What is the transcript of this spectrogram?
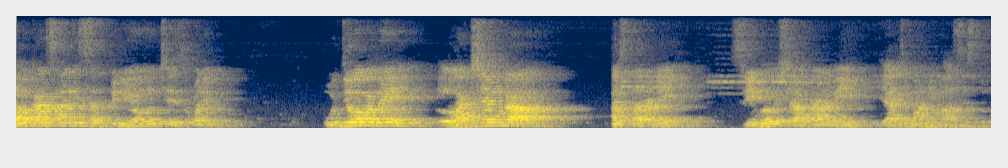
అవకాశాన్ని సద్వినియోగం చేసుకొని ఉద్యోగమే లక్ష్యంగా భావిస్తారని శ్రీ భవిష్య అకాడమీ యాజమాన్యం ఆశిస్తుంది.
